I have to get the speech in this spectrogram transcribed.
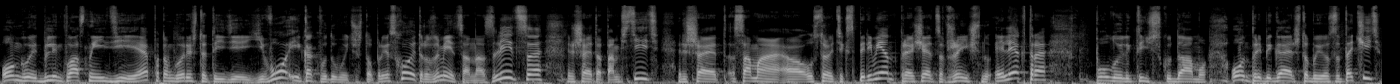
Он говорит, блин, классная идея. Потом говорит, что это идея его. И как вы думаете, что происходит? Разумеется, она злится, решает отомстить, решает сама а, устроить эксперимент, превращается в женщину электро, полуэлектрическую даму. Он прибегает, чтобы ее заточить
